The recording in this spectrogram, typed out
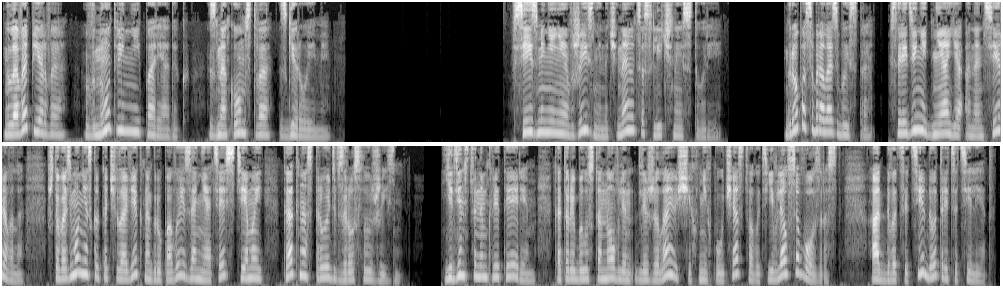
Глава первая. Внутренний порядок. Знакомство с героями. Все изменения в жизни начинаются с личной истории. Группа собралась быстро. В середине дня я анонсировала, что возьму несколько человек на групповые занятия с темой «Как настроить взрослую жизнь». Единственным критерием, который был установлен для желающих в них поучаствовать, являлся возраст — от 20 до 30 лет.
